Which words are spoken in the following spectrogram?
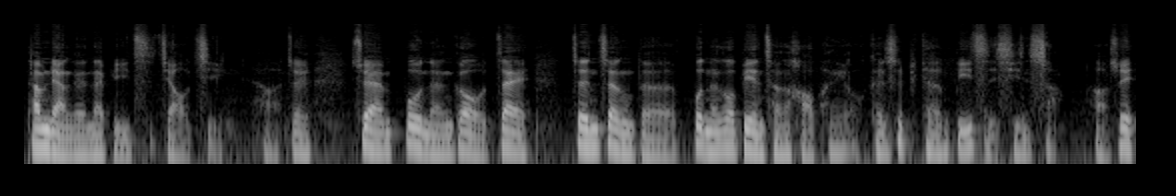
他们两个人在彼此较劲。啊，这虽然不能够在真正的不能够变成好朋友，可是可能彼此欣赏啊，所以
